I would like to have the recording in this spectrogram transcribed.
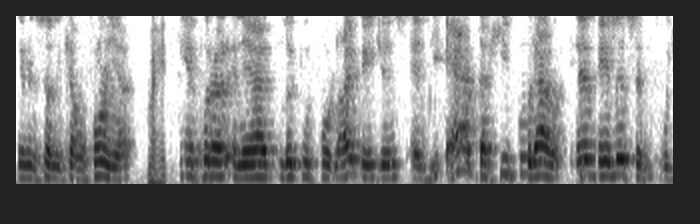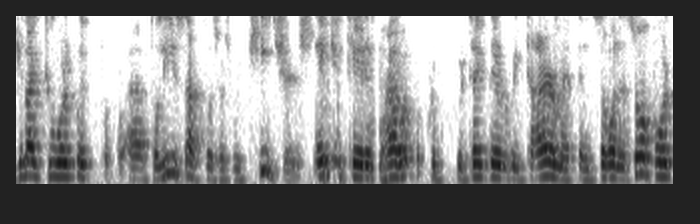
here in Southern California. Right. He had put out an ad looking for life agents, and the ad that he put out said, "Hey, listen, would you like to work with uh, police officers, with teachers, educate them how to protect their retirement, and so on and so forth?"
